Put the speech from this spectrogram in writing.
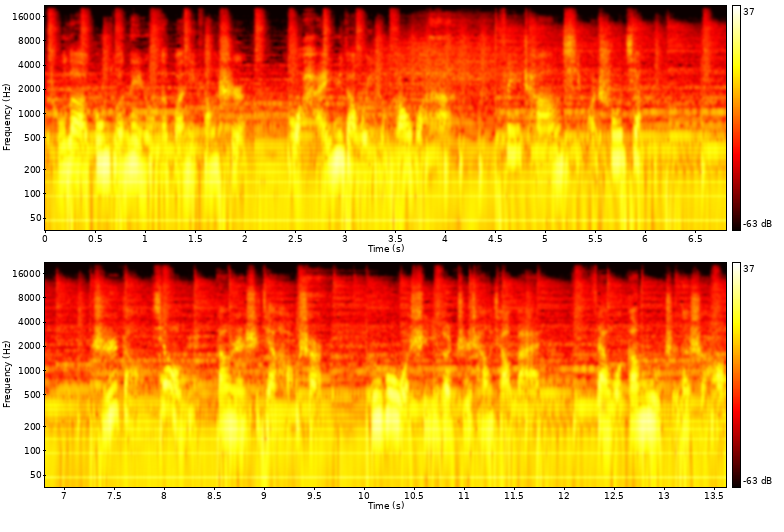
除了工作内容的管理方式，我还遇到过一种高管啊，非常喜欢说教。指导教育当然是件好事儿。如果我是一个职场小白，在我刚入职的时候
